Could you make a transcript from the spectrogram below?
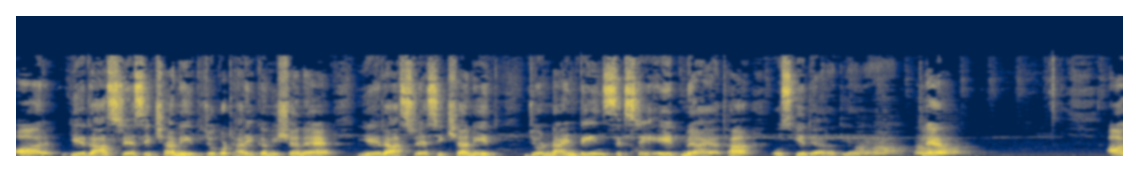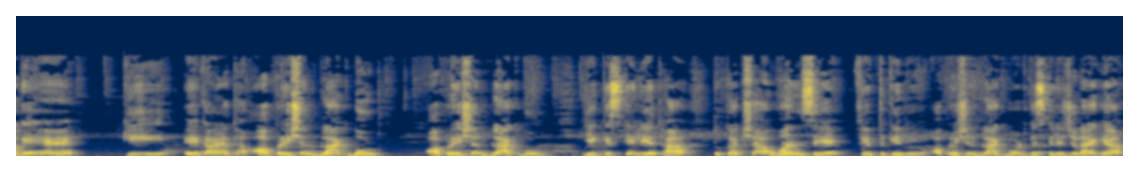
और ये राष्ट्रीय शिक्षा नीति, जो कोठारी कमीशन है, ये राष्ट्रीय शिक्षा नीति जो 1968 में आया था, उसके द्वारा दिया गया। क्लियर आगे है कि एक आया था ऑपरेशन ब्लैक बोर्ड ऑपरेशन ब्लैक बोर्ड ये किसके लिए था? तो कक्षा वन से फिफ्थ के लिए। ऑपरेशन ब्लैक बोर्ड किसके लिए चलाया गया?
